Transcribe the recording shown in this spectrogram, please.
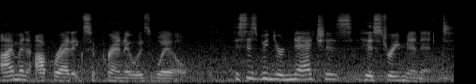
I'm an operatic soprano as well. This has been your Natchez History Minute.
